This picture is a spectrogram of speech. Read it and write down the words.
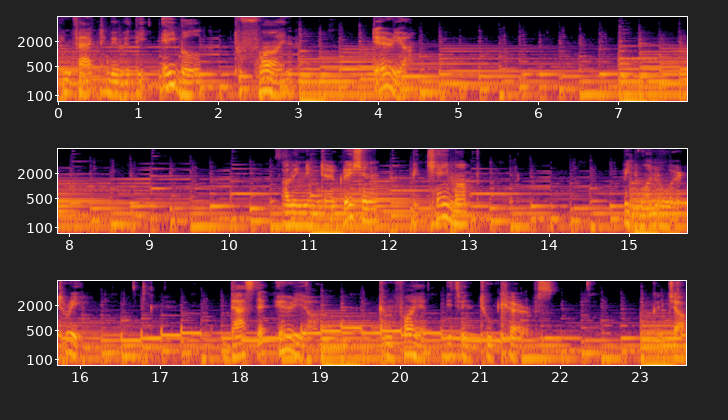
in fact, we will be able to find the area. Solving integration, we came up with 1 over 3. That's the area confined between two curves. Good job.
